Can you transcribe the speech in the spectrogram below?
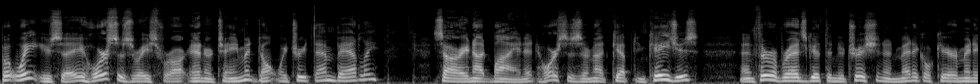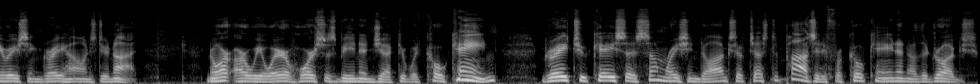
But wait, you say, horses race for our entertainment. Don't we treat them badly? Sorry, not buying it. Horses are not kept in cages, and thoroughbreds get the nutrition and medical care many racing greyhounds do not. Nor are we aware of horses being injected with cocaine. Grey 2K says some racing dogs have tested positive for cocaine and other drugs.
